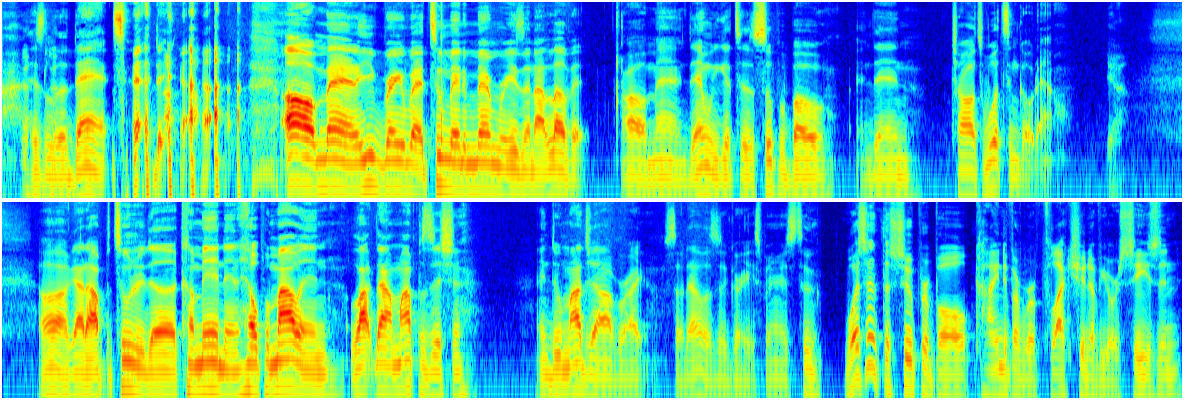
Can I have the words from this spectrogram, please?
his little dance. oh man, you bring back too many memories and I love it. Oh man, then we get to the Super Bowl and then Charles Woodson go down. Yeah. Oh, I got an opportunity to come in and help him out and lock down my position and do my job right. So that was a great experience too. Wasn't the Super Bowl kind of a reflection of your season?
